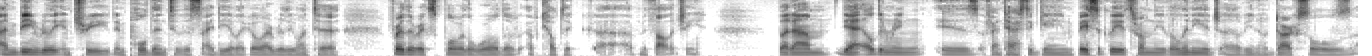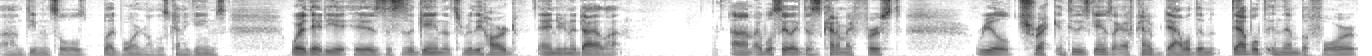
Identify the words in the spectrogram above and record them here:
I'm being really intrigued and pulled into this idea of like, oh, I really want to further explore the world of, of Celtic uh, mythology. But um, yeah, Elden Ring is a fantastic game. Basically, it's from the, the lineage of you know Dark Souls, um, Demon Souls, Bloodborne, all those kind of games, where the idea is this is a game that's really hard and you're gonna die a lot. Um, I will say like this is kind of my first real trek into these games. Like I've kind of dabbled in dabbled in them before,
